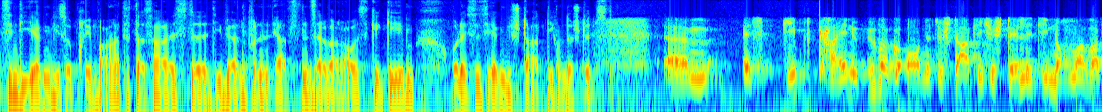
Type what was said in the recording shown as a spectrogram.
Sind die irgendwie so privat? Das heißt, äh, die werden von den Ärzten selber rausgegeben oder ist es irgendwie staatlich unterstützt? Ähm, es gibt keine übergeordnete staatliche Stelle, die nochmal was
